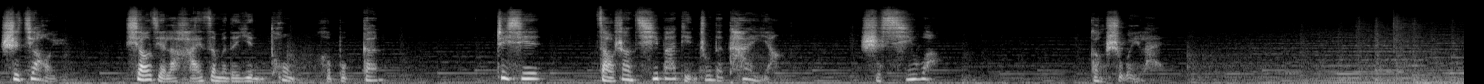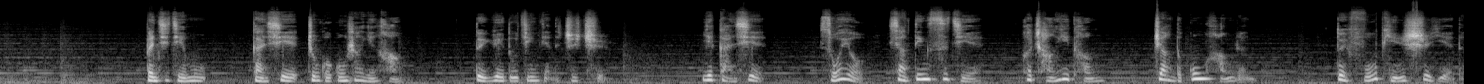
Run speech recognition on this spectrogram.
是教育消解了孩子们的隐痛和不甘，这些早上七八点钟的太阳是希望，更是未来。本期节目，感谢中国工商银行对阅读经典的支持。也感谢所有像丁思杰和常义腾这样的工行人对扶贫事业的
